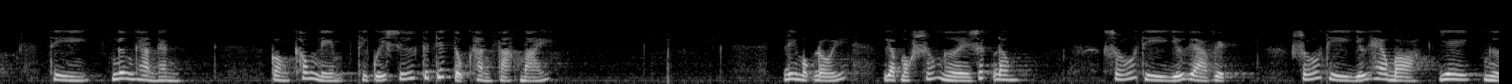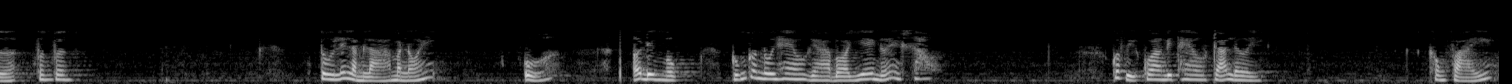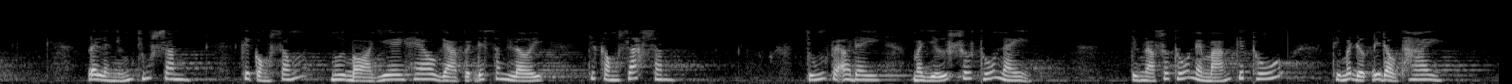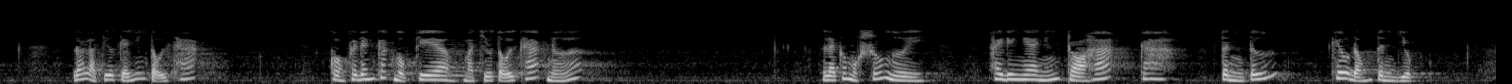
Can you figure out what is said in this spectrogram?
thì ngưng hành hành, còn không niệm thì quỷ sứ cứ tiếp tục hành phạt mãi. Đi một đổi, gặp một số người rất đông. Số thì giữ gà vịt, số thì giữ heo bò, dê, ngựa, vân vân. Tôi lấy làm lạ mà nói, Ủa, ở địa ngục cũng có nuôi heo, gà, bò, dê nữa hay sao? Có vị quan đi theo trả lời, Không phải, đây là những chúng sanh, khi còn sống nuôi bò, dê, heo, gà, vịt để sanh lợi, chứ không sát sanh. Chúng phải ở đây mà giữ số thú này. Chừng nào số thú này mãn kiếp thú thì mới được đi đầu thai. Đó là chưa kể những tội khác. Còn phải đến các ngục kia mà chịu tội khác nữa. Lại có một số người hay đi nghe những trò hát, ca, tình tứ, khiêu động tình dục,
